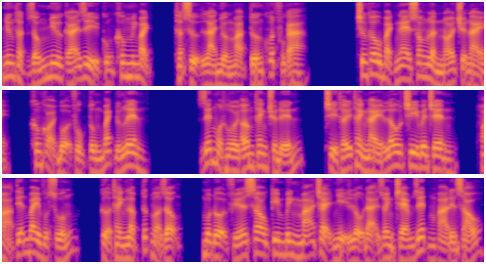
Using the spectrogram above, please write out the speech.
nhưng thật giống như cái gì cũng không minh bạch, thật sự là nhường mặt tướng khuất phục a. Trương khâu bạch nghe xong lần nói chuyện này, không khỏi bội phục tùng bách đứng lên. Giết một hồi âm thanh truyền đến, chỉ thấy thành này lâu chi bên trên, hỏa tiễn bay vụt xuống, cửa thành lập tức mở rộng, một đội phía sau kim binh mã chạy nhị lộ đại doanh chém giết mà đến sáu.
